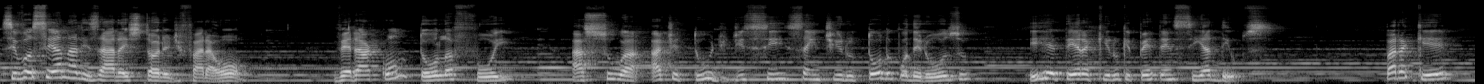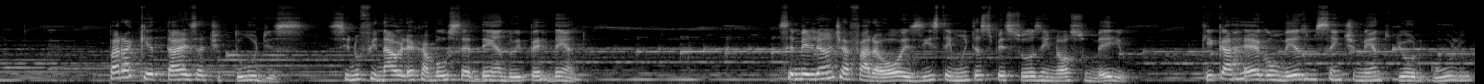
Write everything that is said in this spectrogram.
Se você analisar a história de Faraó, verá quão tola foi a sua atitude de se sentir o Todo-Poderoso e reter aquilo que pertencia a Deus. Para que para que tais atitudes se no final ele acabou cedendo e perdendo? Semelhante a Faraó, existem muitas pessoas em nosso meio que carregam o mesmo sentimento de orgulho,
